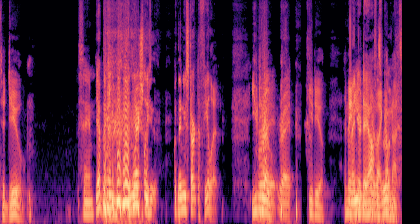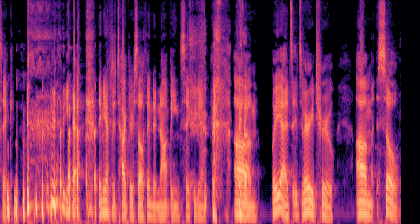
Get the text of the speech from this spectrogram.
to do. Same. yeah, but then, then you actually but then you start to feel it. You do, Right, right. you do, and then you, your day you're off is like, I'm not sick. yeah, then you have to talk yourself into not being sick again. Um, but yeah, it's it's very true. Um, so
